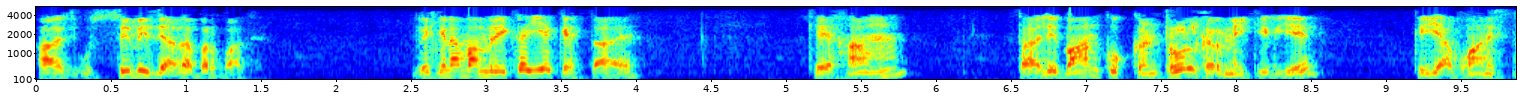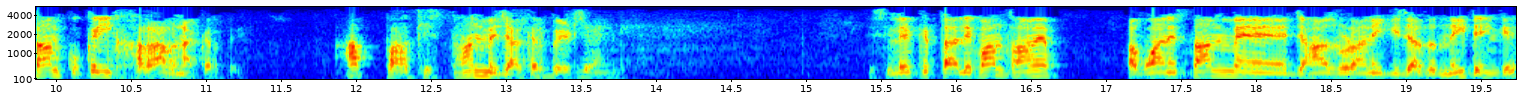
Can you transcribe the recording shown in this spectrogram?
آج اس سے بھی زیادہ برباد ہے۔ لیکن اب امریکہ یہ کہتا ہے کہ ہم طالبان کو کنٹرول کرنے کے لیے کہ یہ افغانستان کو کہیں خراب نہ کر دے۔ آپ پاکستان میں جا کر بیٹھ جائیں گے۔ اس لیے کہ طالبان تو ہمیں افغانستان میں جہاز اڑانے کی اجازت نہیں دیں گے،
